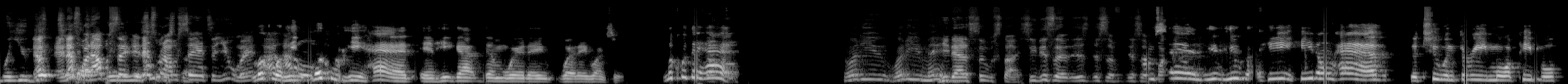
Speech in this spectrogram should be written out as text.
when you that's, and that's that, what I was saying. And that's what I was saying to you, man. Look what he look what he had, and he got them where they where they went to. Look what they had. What do you What do you mean? He not a superstar. See, this is a this this a this. A, I'm saying you, you he he don't have the two and three more people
